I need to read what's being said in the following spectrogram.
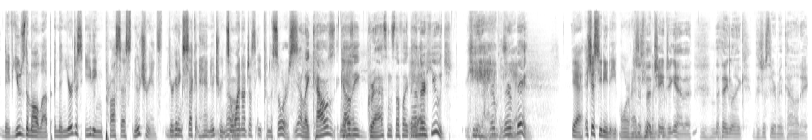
they've used them all up, and then you're just eating processed nutrients. You're getting secondhand nutrients. So why not just eat from the source? Yeah, like cows, cows Yeah. eat grass and stuff like that. Yeah. And they're huge. yeah, They're, they're yeah. big. Yeah, it's just you need to eat more It's as a just human. the changing, yeah, the Mm-hmm. the thing like it's just your mentality.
